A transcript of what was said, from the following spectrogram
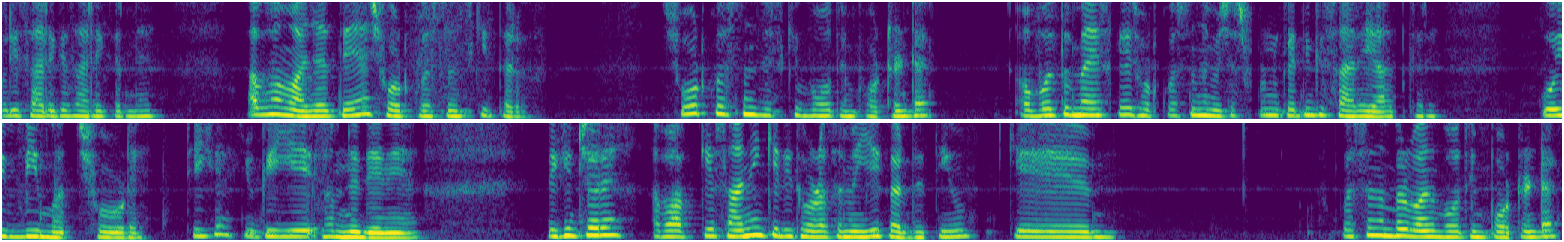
और ये सारे के सारे करने हैं। अब हम आ जाते हैं शॉर्ट क्वेश्चंस की तरफ़। शॉर्ट क्वेश्चंस इसके बहुत इंपॉर्टेंट है। अव्वल तो मैं इसके शॉर्ट क्वेश्चन हमेशा स्टूडेंट कहती हूँ कि सारे याद करें। कोई भी मत छोड़े, ठीक है? क्योंकि ये हमने देने हैं। लेकिन चलें, अब आपकी आसानी के लिए थोड़ा सा मैं ये कर देती हूँ कि क्वेश्चन नंबर वन बहुत इंपॉर्टेंट है।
